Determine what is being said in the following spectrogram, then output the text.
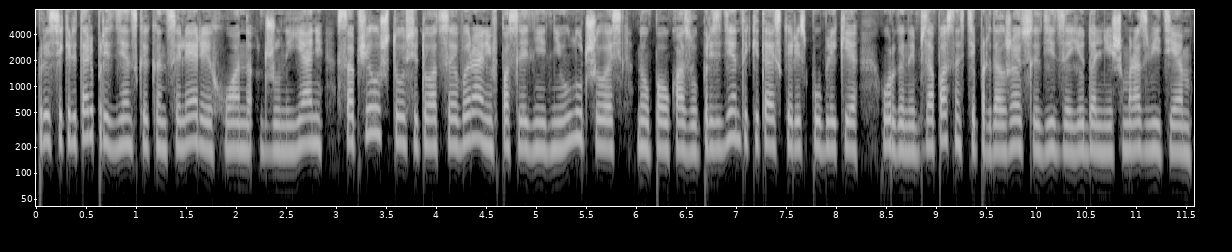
Пресс-секретарь президентской канцелярии Хуан Джун Янь сообщил, что ситуация в Иране в последние дни улучшилась, но по указу президента Китайской Республики органы безопасности продолжают следить за ее дальнейшим развитием.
